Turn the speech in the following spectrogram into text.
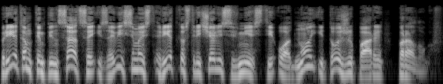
При этом компенсация и зависимость редко встречались вместе у одной и той же пары паралогов.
